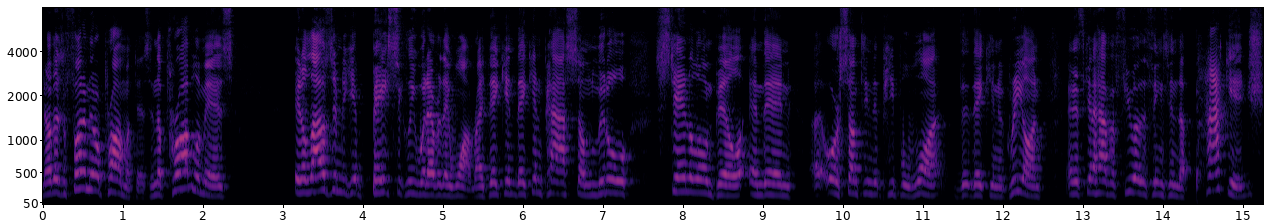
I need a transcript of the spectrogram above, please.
Now, there's a fundamental problem with this, and the problem is it allows them to get basically whatever they want, right? They can they can pass some little standalone bill and then uh, or something that people want that they can agree on, and it's going to have a few other things in the package.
